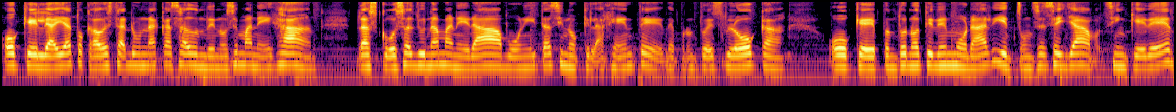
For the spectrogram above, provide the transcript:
o que le haya tocado estar en una casa donde no se manejan las cosas de una manera bonita, sino que la gente de pronto es loca o que de pronto no tienen moral y entonces ella sin querer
